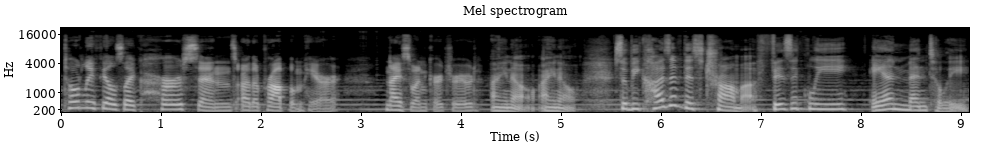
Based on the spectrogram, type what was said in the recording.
Totally feels like her sins are the problem here. Nice one, Gertrude. I know, I know. So, because of this trauma, physically and mentally,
